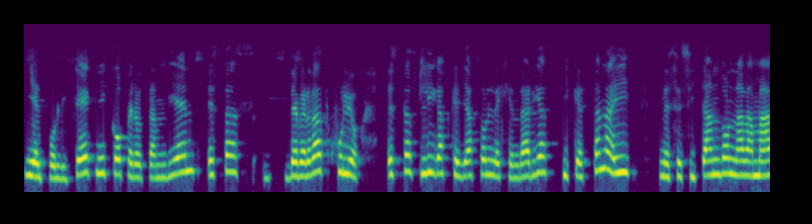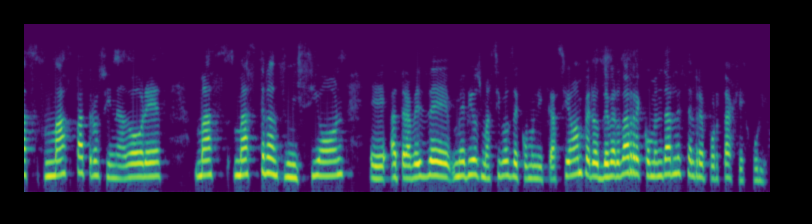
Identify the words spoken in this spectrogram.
y el Politécnico, pero también estas, de verdad, Julio, estas ligas que ya son legendarias y que están ahí necesitando nada más más patrocinadores, más, más transmisión eh, a través de medios masivos de comunicación, pero de verdad recomendarles el reportaje, Julio.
